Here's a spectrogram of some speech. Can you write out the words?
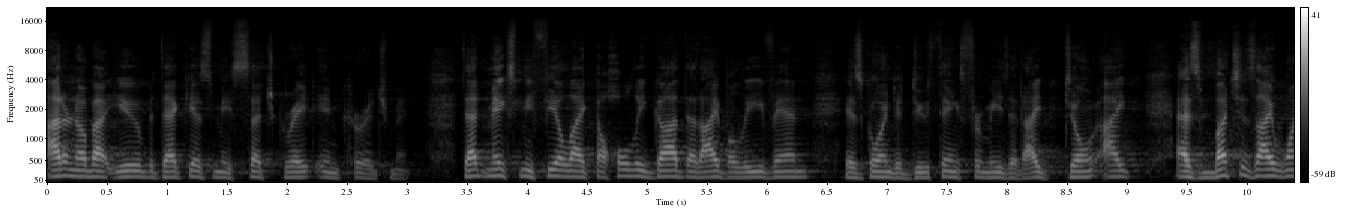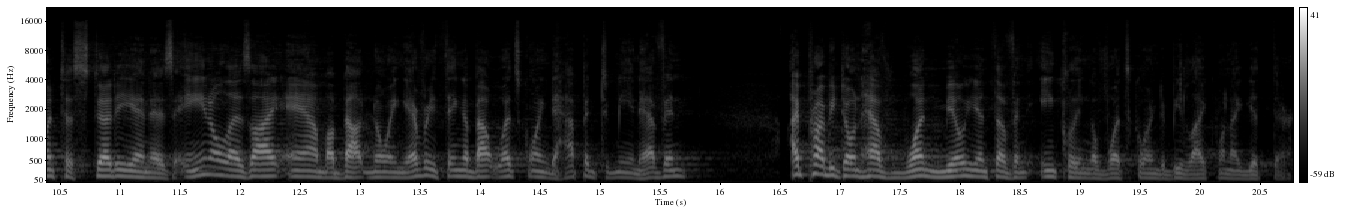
I don't know about you, but that gives me such great encouragement. That makes me feel like the holy God that I believe in is going to do things for me that I don't I as much as I want to study and as anal as I am about knowing everything about what's going to happen to me in heaven, I probably don't have one millionth of an inkling of what's going to be like when I get there.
